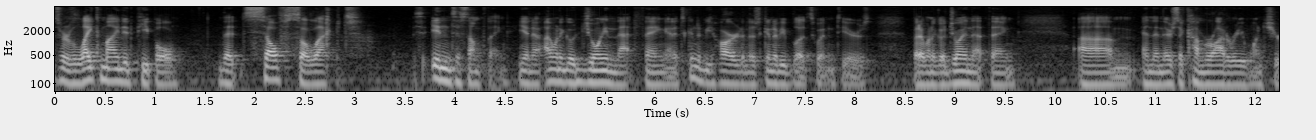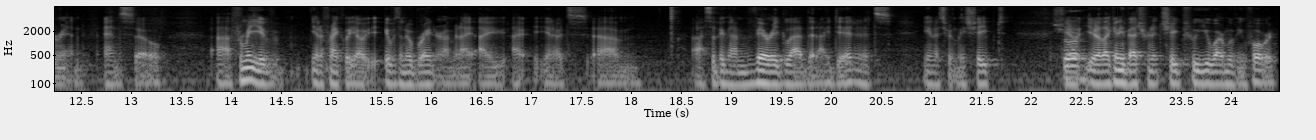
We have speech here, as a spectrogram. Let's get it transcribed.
sort of like-minded people that self-select into something. You know, I want to go join that thing, and it's going to be hard, and there's going to be blood, sweat, and tears, but I want to go join that thing. Um, and then there's a camaraderie once you're in, and so uh, for me, you know, frankly, it was a no-brainer. I mean, I, I, I you know, it's um, uh, something that I'm very glad that I did, and it's you know certainly shaped. Sure. You know, you know, like any veteran, it shaped who you are moving forward.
